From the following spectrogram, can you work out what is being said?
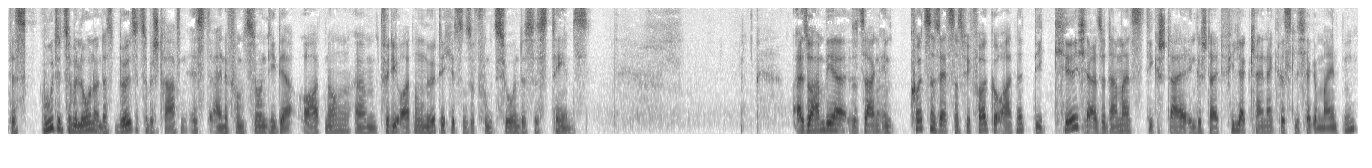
das Gute zu belohnen und das Böse zu bestrafen, ist eine Funktion, die der Ordnung, ähm, für die Ordnung nötig ist so Funktion des Systems. Also haben wir sozusagen in kurzen Sätzen das wie folgt geordnet. Die Kirche, also damals die Gestalt, in Gestalt vieler kleiner christlicher Gemeinden,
